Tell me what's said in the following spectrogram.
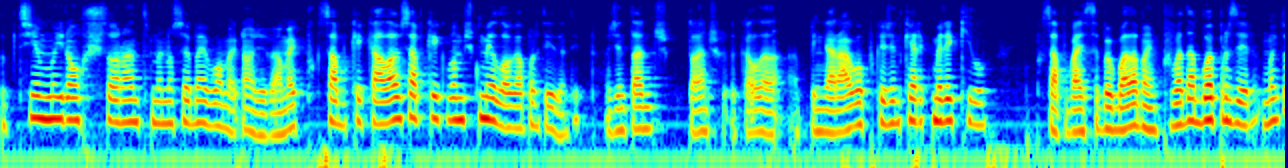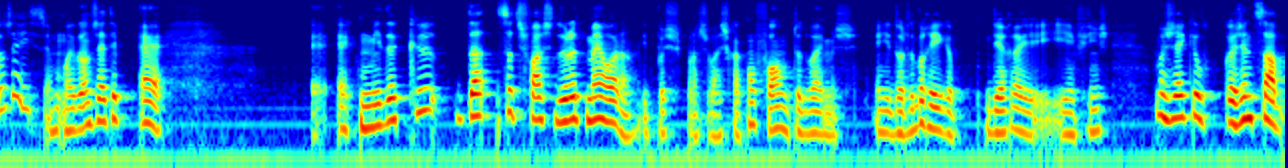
apetecia-me ir a um restaurante, mas não sei bem vou ao Mac. Não, a gente vai ao Mac porque sabe o que é que há lá e sabe o que é que vamos comer logo à partida. Tipo, a gente está-nos está aquela a pingar água porque a gente quer comer aquilo. Porque sabe, vai saber boa bem, porque vai dar boa prazer. O McDonald's é isso. O McDonald's é tipo, é, é, é comida que dá, satisfaz durante meia hora. E depois, pronto, vais ficar com fome, tudo bem, mas e dor de barriga, diarreia e enfim. Mas é aquilo que a gente sabe.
